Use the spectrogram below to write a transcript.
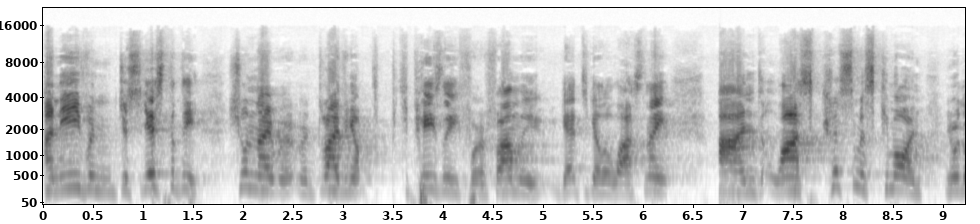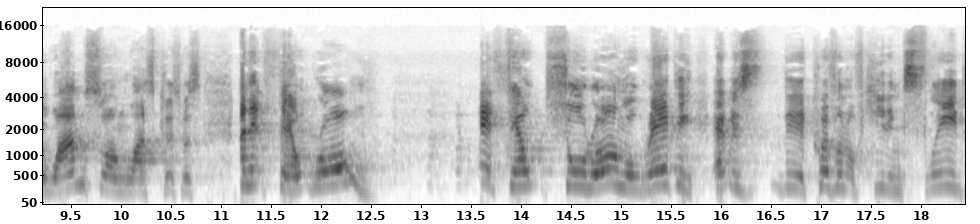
And even just yesterday, Sean and I were, were driving up to Paisley for a family get together last night. And last Christmas came on, you know, the Wham song last Christmas, and it felt wrong. It felt so wrong already. It was the equivalent of hearing Slade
